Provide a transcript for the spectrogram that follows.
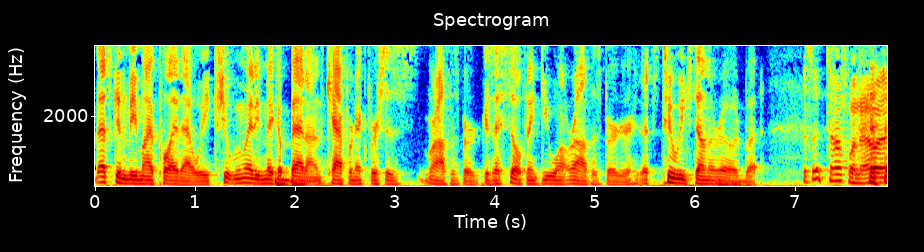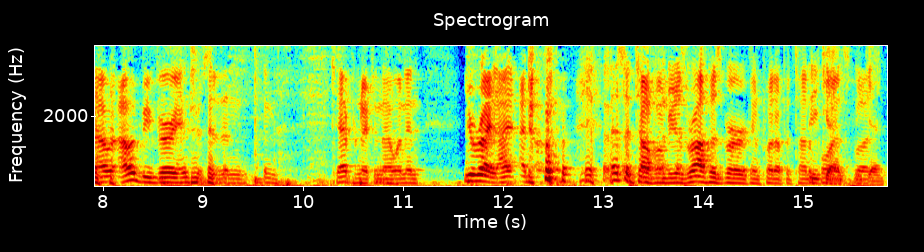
that's gonna be my play that week. Shoot, we might even make a bet on Kaepernick versus Roethlisberger because I still think you want Roethlisberger. That's two weeks down the road, but It's a tough one. I would, I would, I would be very interested in, in Kaepernick in that one. And you're right. I, I don't, that's a tough one because Roethlisberger can put up a ton of He can, points, he but can.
